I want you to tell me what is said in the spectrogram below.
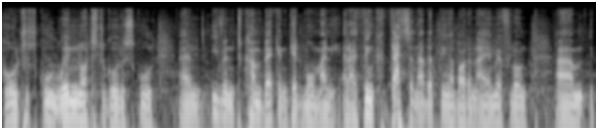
go to school when not to go to school and even to come back and get more money and i think that's another thing about an imf loan um, it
